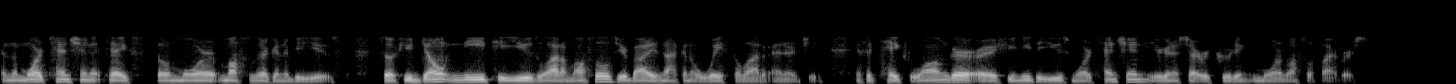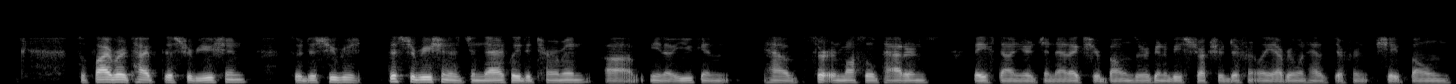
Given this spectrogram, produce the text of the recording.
and the more tension it takes, the more muscles are going to be used. So if you don't need to use a lot of muscles, your body's not going to waste a lot of energy. If it takes longer or if you need to use more tension, you're going to start recruiting more muscle fibers. So fiber type distribution. So distribution distribution is genetically determined. Um, you know, you can have certain muscle patterns based on your genetics. Your bones are going to be structured differently. Everyone has different shaped bones.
